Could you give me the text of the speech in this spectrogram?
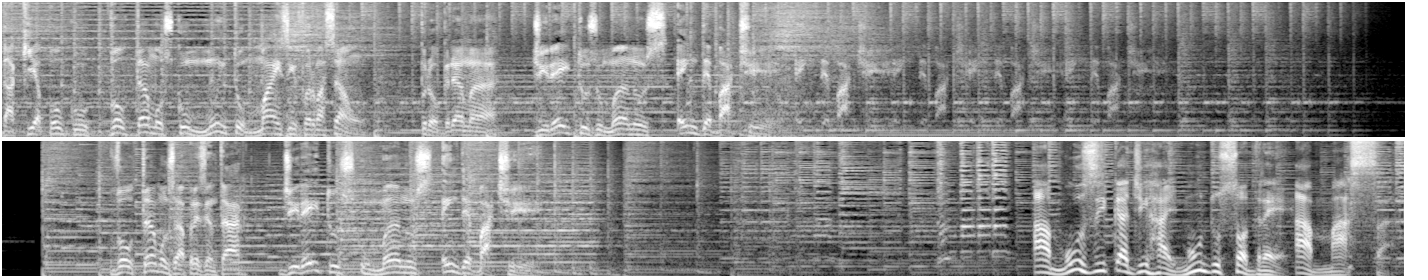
Daqui a pouco, voltamos com muito mais informação. Programa Direitos Humanos em Debate debate, em debate, em debate, em debate. Voltamos a apresentar Direitos Humanos em Debate. A música de Raimundo Sodré, A Massa.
